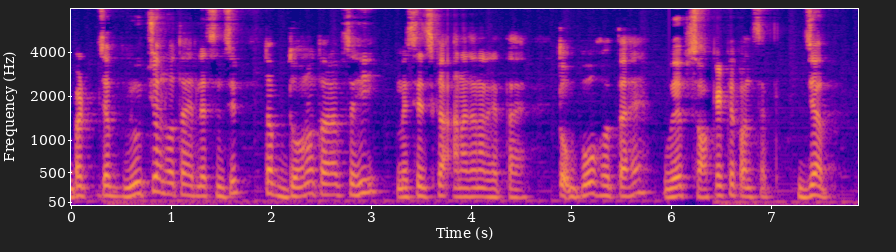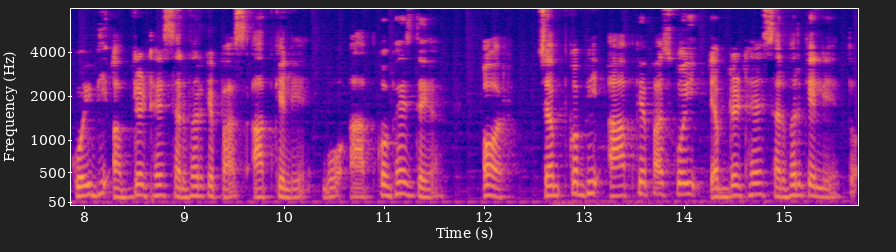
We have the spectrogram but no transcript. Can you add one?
बट जब म्यूचुअल होता है रिलेशनशिप तब दोनों तरफ़ से ही मैसेज का आना जाना रहता है। तो वो होता है वेब सॉकेट का कॉन्सेप्ट जब कोई भी अपडेट है सर्वर के पास आपके लिए, वो आपको भेज देगा। और जब कभी आपके पास कोई अपडेट है सर्वर के लिए तो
